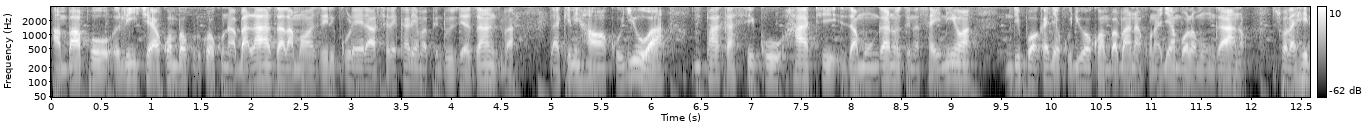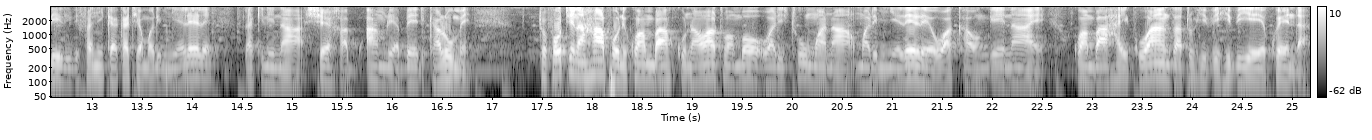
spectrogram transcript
ambapo licha ya kwamba kulikuwa kuna baraza la mawaziri kule la serikali ya mapinduzi ya Zanzibar, lakini hawakujua mpaka siku hati za muungano zinasainiwa, ndipo wakaja kujua kwamba bana, kuna jambo la muungano. Swala hili lilifanyika kati ya Mwalimu Nyerere lakini na Sheikh Amri abed Karume. Tofauti na hapo ni kwamba kuna watu ambao walitumwa na Mwalimu Nyerere wakaongee naye kwamba haikuanza tu hivi hivi yeye kwenda,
